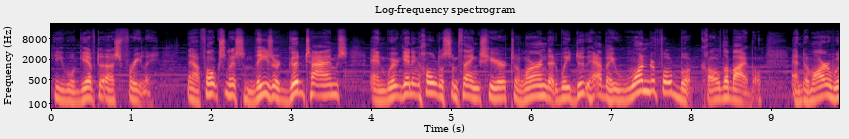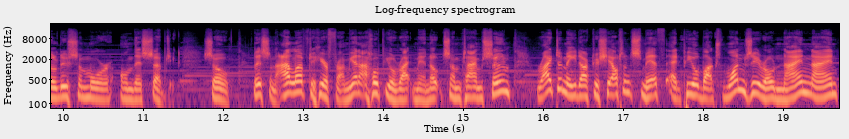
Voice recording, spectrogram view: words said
He will give to us freely. Now, folks, listen, these are good times, and we're getting hold of some things here to learn that we do have a wonderful book called the Bible. And tomorrow we'll do some more on this subject. So, listen, I love to hear from you, and I hope you'll write me a note sometime soon. Write to me, Dr. Shelton Smith, at P.O. Box 1099,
